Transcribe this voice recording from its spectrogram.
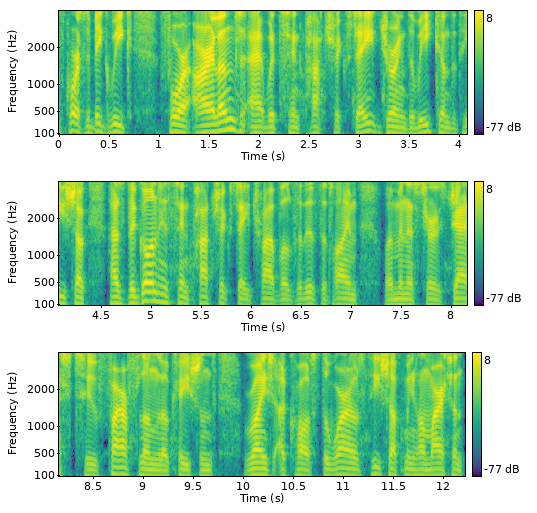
Of course, a big week for Ireland uh, with St Patrick's Day during the week, and the Taoiseach has begun his St Patrick's Day travels. It is the time when ministers jet to far flung locations right across the world. Taoiseach Micheál Martin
